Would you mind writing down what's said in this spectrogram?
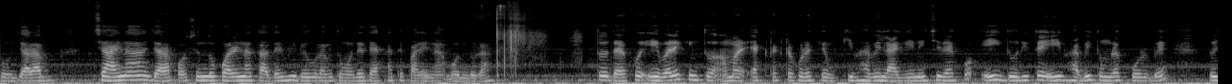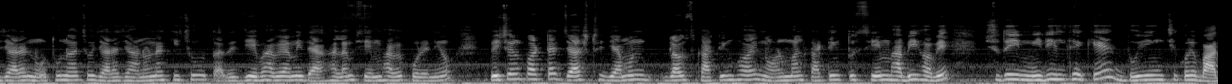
তো যারা চায় না যারা পছন্দ করে না তাদের ভিডিওগুলো আমি তোমাদের দেখাতে পারি না বন্ধুরা। তো দেখো, এবারে কিন্তু আমার একটা একটা করে কীভাবে লাগিয়ে নিচ্ছি দেখো, এই দড়িটা এইভাবেই তোমরা করবে। তো যারা নতুন আছো, যারা জানো না কিছু, তাদের যেভাবে আমি দেখালাম সেমভাবে করে নিও। পেছন পাটটা জাস্ট যেমন ব্লাউজ কাটিং হয় নর্মাল কাটিং তো সেমভাবেই হবে। শুধু এই মিডিল থেকে দুই ইঞ্চি করে বাদ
